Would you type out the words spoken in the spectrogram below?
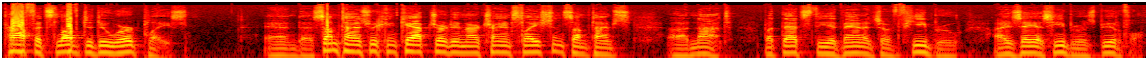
Prophets love to do wordplays. And uh, sometimes we can capture it in our translation, sometimes uh, not. But that's the advantage of Hebrew. Isaiah's Hebrew is beautiful.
